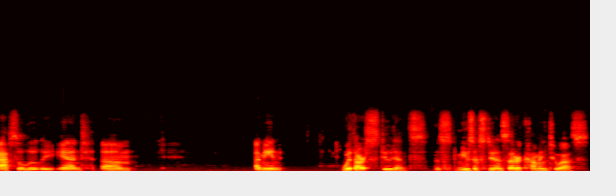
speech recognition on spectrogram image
Absolutely. And um, I mean, with our students, the music students that are coming to us,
